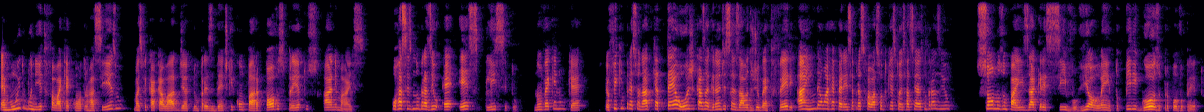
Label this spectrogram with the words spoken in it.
É muito bonito falar que é contra o racismo, mas ficar calado diante de um presidente que compara povos pretos a animais. O racismo no Brasil é explícito. Não vê quem não quer. Eu fico impressionado que até hoje Casa Grande e Senzala do Gilberto Freire ainda é uma referência para se falar sobre questões raciais no Brasil. Somos um país agressivo, violento, perigoso para o povo preto.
